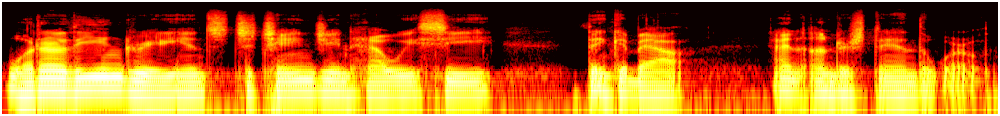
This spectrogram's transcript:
What are the ingredients to changing how we see, think about, and understand the world?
